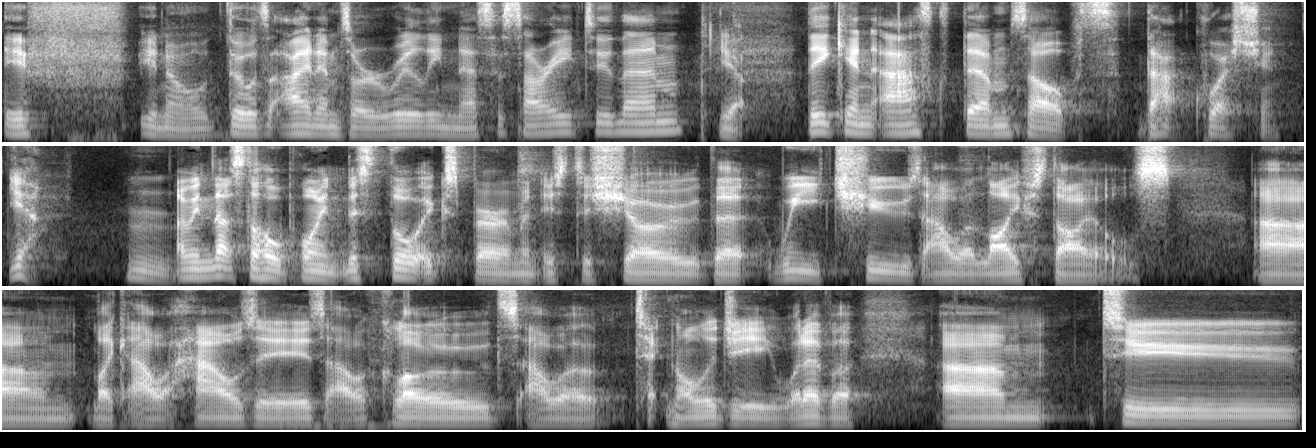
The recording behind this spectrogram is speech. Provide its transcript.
if, you know, those items are really necessary to them, Yeah. they can ask themselves that question. Yeah. I mean, that's the whole point. This thought experiment is to show that we choose our lifestyles, um, like our houses, our clothes, our technology, whatever, um, to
